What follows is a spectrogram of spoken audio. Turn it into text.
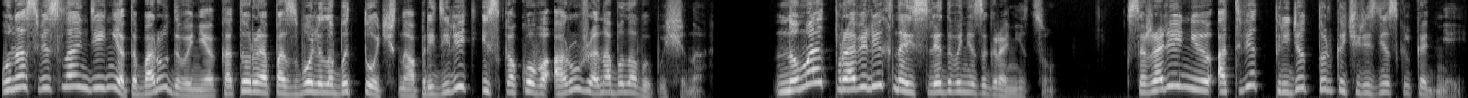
У нас в Исландии нет оборудования, которое позволило бы точно определить, из какого оружия она была выпущена, но мы отправили их на исследование за границу. К сожалению, ответ придет только через несколько дней.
